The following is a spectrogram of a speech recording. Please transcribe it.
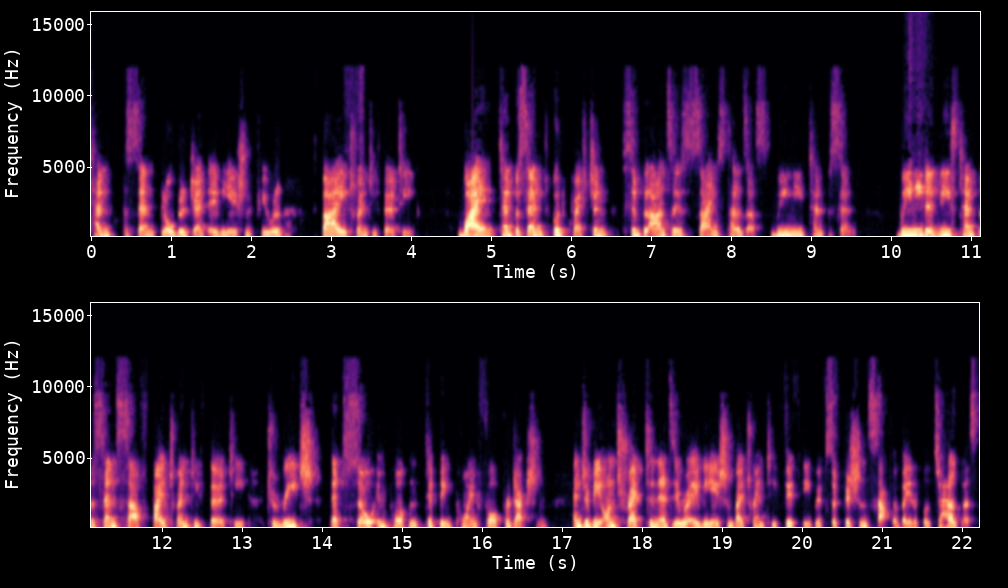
10% global jet aviation fuel by 2030. Why 10%? Good question. Simple answer is science tells us we need 10%. We need at least 10% SAF by 2030 to reach that so important tipping point for production and to be on track to net zero aviation by 2050 with sufficient SAF available to help us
